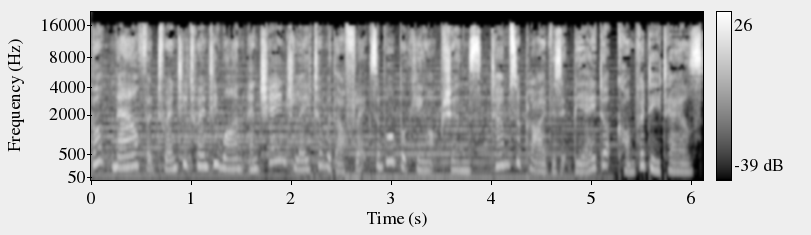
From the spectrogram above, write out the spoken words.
Book now for 2021 and change later with our flexible booking options. Terms apply. Visit ba.com for details.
